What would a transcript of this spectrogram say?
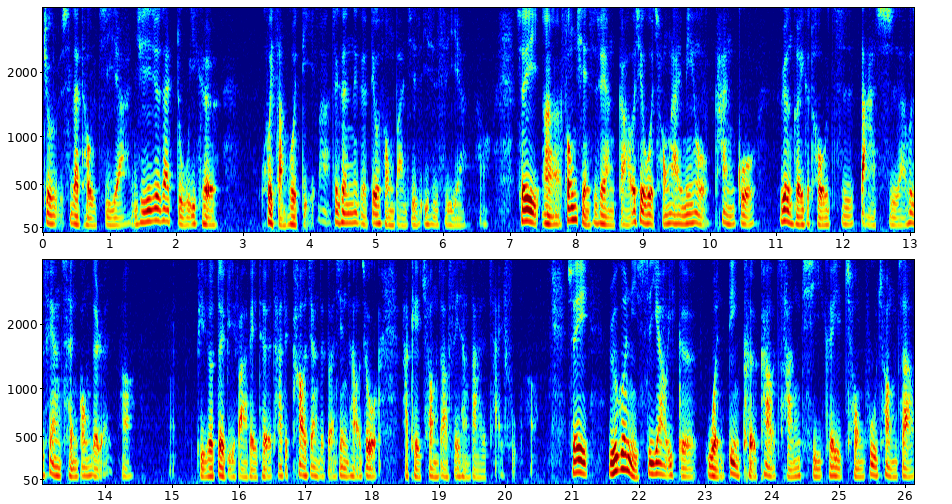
就是在投机啊，你其实就在赌一个会涨或跌嘛，这跟那个丢铜板其实意思是一样。所以呃风险是非常高，而且我从来没有看过任何一个投资大师啊，或者非常成功的人啊，比如说对比巴菲特，他是靠这样的短线操作，他可以创造非常大的财富哈。所以如果你是要一个稳定可靠、长期可以重复创造，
